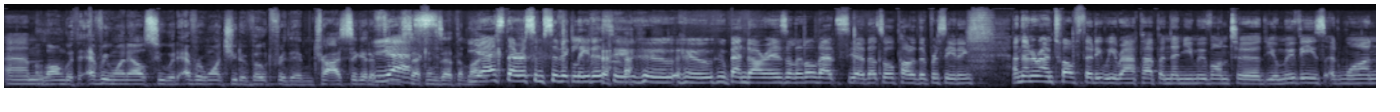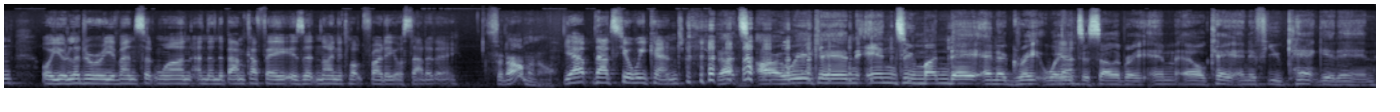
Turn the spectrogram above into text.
Um, Along with everyone else who would ever want you to vote for them, tries to get a few seconds at the mic. Yes, there are some civic leaders who, who, who, who bend our ears a little. That's yeah, that's all part of the proceedings. And then around 12:30 we wrap up, and then you move on to your movies at one, or your literary events at one, and then the BAM Cafe is at nine o'clock Friday or Saturday. Phenomenal. Yep, that's your weekend. That's our weekend into Monday and a great way Yeah. to celebrate MLK. And if you can't get in,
